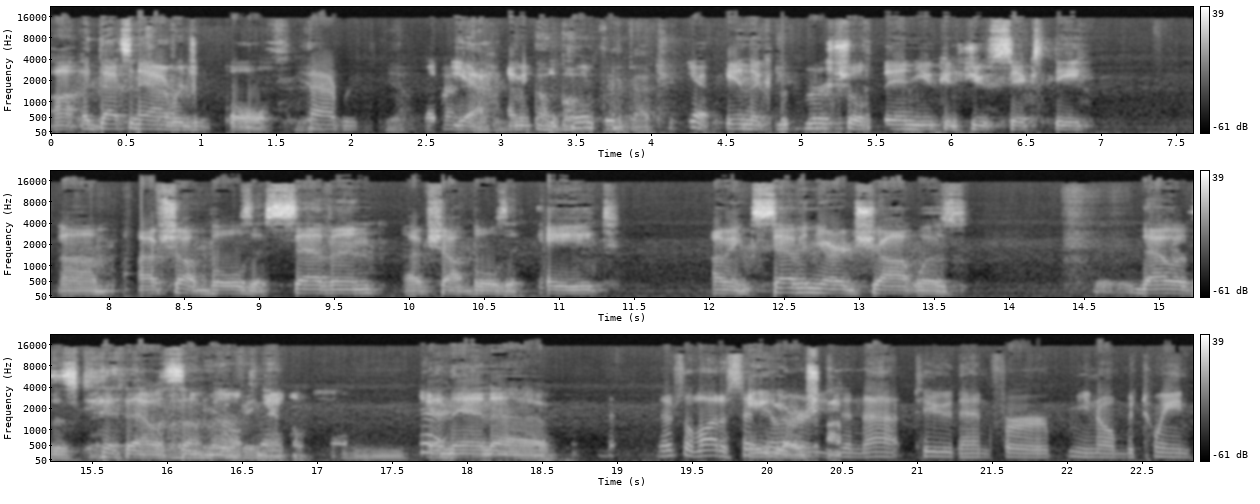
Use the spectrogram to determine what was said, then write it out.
Uh, that's an average of both. Average. Yeah. Yeah, I mean, both. I got you. Yeah, in the commercial thin, you can shoot 60. Um, I've shot bulls at seven. I've shot bulls at eight. I mean, seven yard shot was that was that was something else, man. And then uh, There's a lot of similarities in that too. Then for you know between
